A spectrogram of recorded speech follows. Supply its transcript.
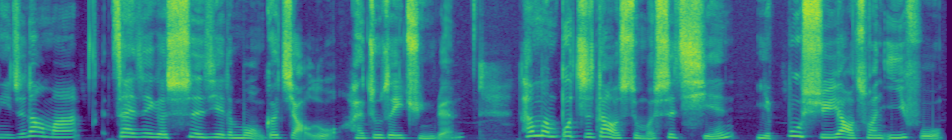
你知道吗？在这个世界的某个角落，还住着一群人，他们不知道什么是钱，也不需要穿衣服。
